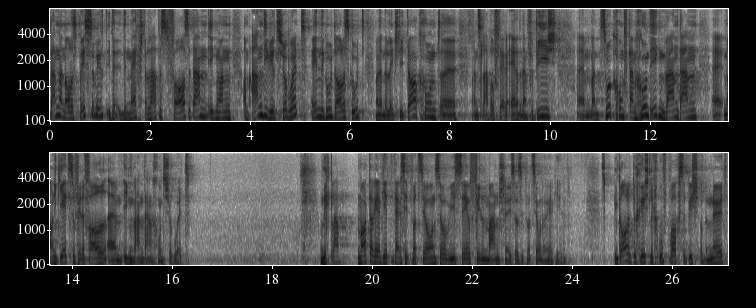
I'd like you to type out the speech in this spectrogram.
dann, wenn alles besser wird, in der, in der nächsten Lebensphase dann, irgendwann, am Ende wird es schon gut, Ende gut, alles gut. Wenn dann der letzte Tag kommt, äh, wenn das Leben auf der Erde dann vorbei ist, äh, wenn die Zukunft dann kommt, irgendwann dann, äh, noch nicht jetzt auf jeden Fall, äh, irgendwann dann kommt es schon gut. Und ich glaube, Martha reagiert in dieser Situation so, wie sehr viele Menschen in solchen Situationen reagieren. Egal, ob du christlich aufgewachsen bist oder nicht,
